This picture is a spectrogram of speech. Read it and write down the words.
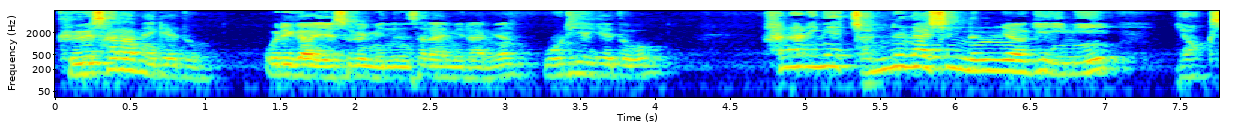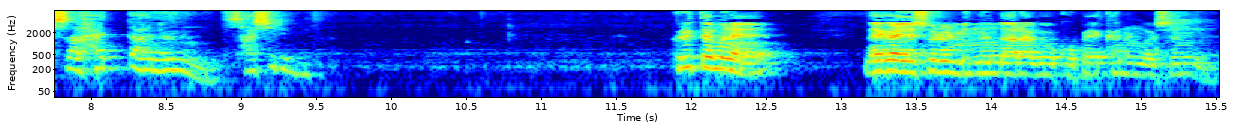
그 사람에게도 우리가 예수를 믿는 사람이라면 우리에게도 하나님의 전능하신 능력이 이미 역사했다는 사실입니다. 그렇기 때문에 내가 예수를 믿는다라고 고백하는 것은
